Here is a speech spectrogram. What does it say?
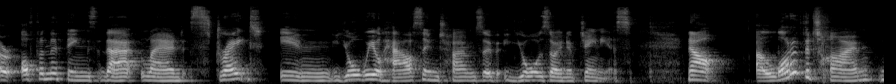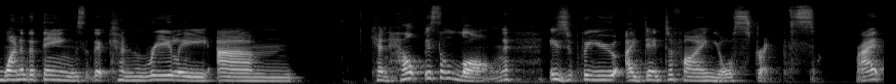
are often the things that land straight in your wheelhouse in terms of your zone of genius. Now, a lot of the time, one of the things that can really um, can help this along is for you identifying your strengths right?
